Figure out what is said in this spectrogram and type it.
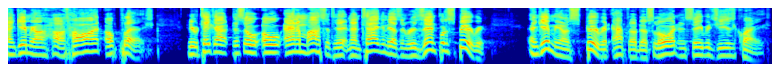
and give me a heart of flesh. He would take out this old, old animosity and antagonism, resentful spirit, and give me a spirit after this Lord and Savior Jesus Christ.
